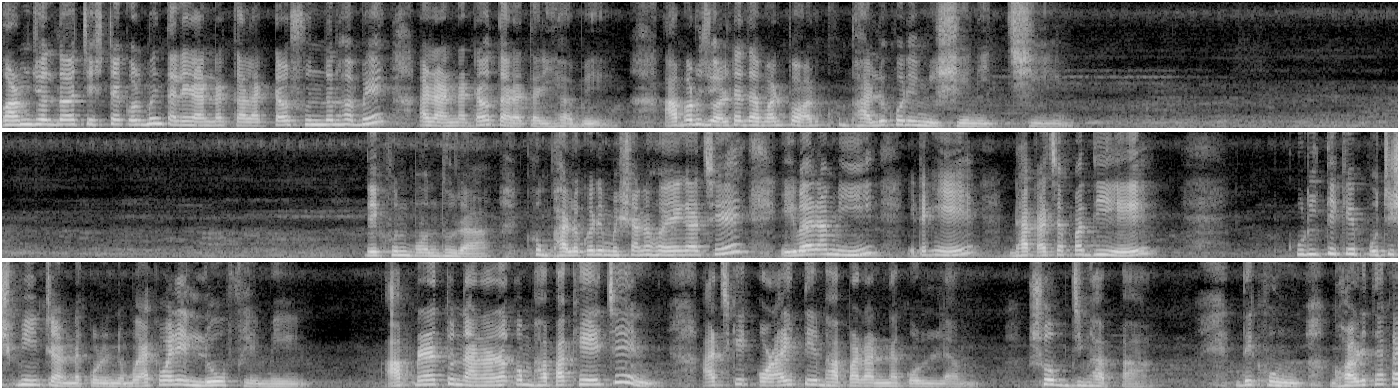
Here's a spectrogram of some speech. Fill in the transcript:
গরম জল দেওয়ার চেষ্টা করবেন, তাহলে রান্নার কালারটাও সুন্দর হবে আর রান্নাটাও তাড়াতাড়ি হবে। আবারও জলটা দেওয়ার পর খুব ভালো করে মিশিয়ে নিচ্ছি। দেখুন বন্ধুরা, খুব ভালো করে মেশানো হয়ে গেছে। এবার আমি এটাকে ঢাকা চাপা দিয়ে কুড়ি থেকে পঁচিশ মিনিট রান্না করে নেব, একেবারে লো ফ্লেমে আপনারা তো নানা রকম ভাপা খেয়েছেন, আজকে কড়াইতে ভাপা রান্না করলাম, সবজি ভাপা। দেখুন, ঘরে থাকা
